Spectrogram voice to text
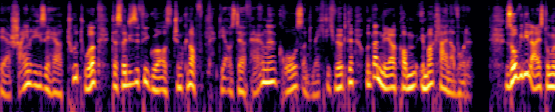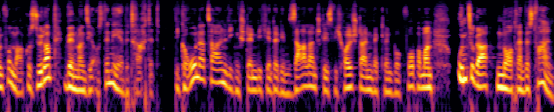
Der Scheinriese Herr Turtur, das war diese Figur aus Jim Knopf, die aus der Ferne groß und mächtig wirkte und beim Näherkommen immer kleiner wurde. So wie die Leistungen von Markus Söder, wenn man sie aus der Nähe betrachtet. Die Corona-Zahlen liegen ständig hinter dem Saarland, Schleswig-Holstein, Mecklenburg-Vorpommern und sogar Nordrhein-Westfalen.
